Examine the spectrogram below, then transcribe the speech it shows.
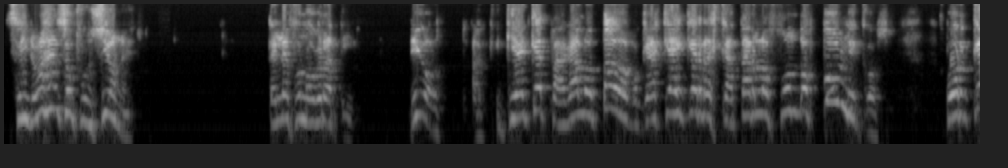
si no es en sus funciones, teléfono gratis? Digo, aquí hay que pagarlo todo porque es que hay que rescatar los fondos públicos. ¿Por qué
